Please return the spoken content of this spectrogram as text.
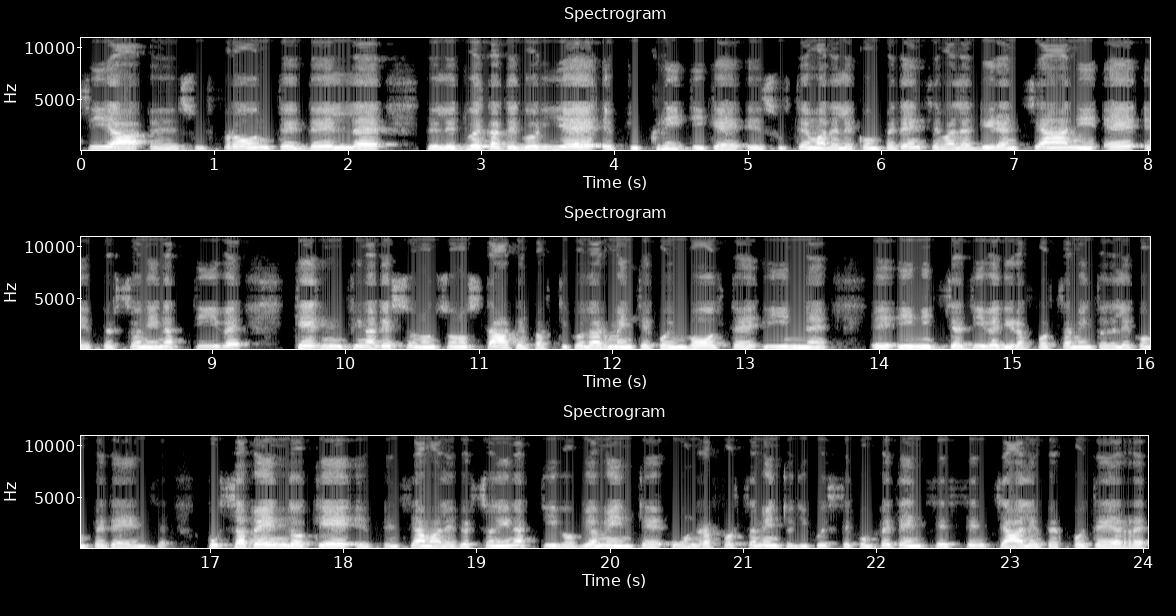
sia eh, sul fronte delle, delle due categorie eh, più critiche eh, sul tema delle competenze, vale a dire anziani e persone inattive, che mh, fino adesso non sono state particolarmente coinvolte in eh, iniziative di rafforzamento delle competenze pur sapendo che, eh, pensiamo alle persone inattive, ovviamente un rafforzamento di queste competenze è essenziale per poter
